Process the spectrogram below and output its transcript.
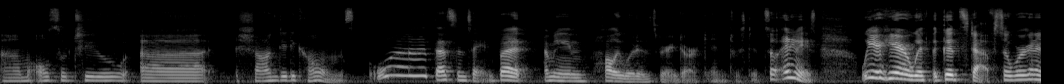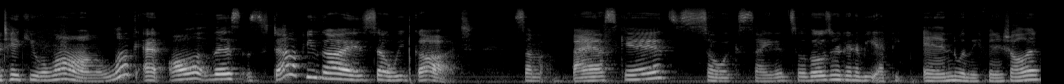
Um, also to uh, Sean Diddy Combs. What? That's insane. But I mean, Hollywood is very dark and twisted. So anyways, we are here with the good stuff. So we're going to take you along. Look at all this stuff, you guys. So we got some baskets. So excited. So those are going to be at the end when they finish all it.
